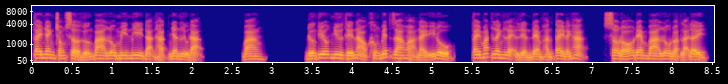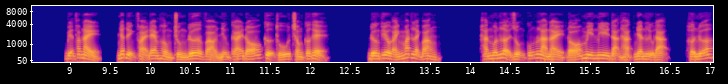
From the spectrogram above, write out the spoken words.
Tay nhanh chóng sở hướng ba lô mini đạn hạt nhân lựu đạn. Bang. Đường tiêu như thế nào không biết ra hỏa này ý đồ, tay mắt lanh lẹ liền đem hắn tay đánh hạ, sau đó đem ba lô đoạt lại đây. Biện pháp này, nhất định phải đem hồng trùng đưa vào những cái đó cự thú trong cơ thể. Đường tiêu ánh mắt lạnh băng. Hắn muốn lợi dụng cũng là này đó mini đạn hạt nhân lựu đạn, hơn nữa.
